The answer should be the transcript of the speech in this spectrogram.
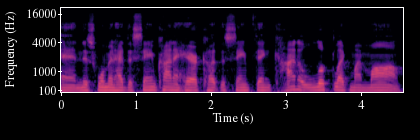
And this woman had the same kind of haircut, the same thing, kind of looked like my mom.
